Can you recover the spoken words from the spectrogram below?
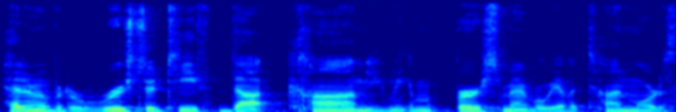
head on over to roosterteeth.com. You can become a first member. We have a ton more to see.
